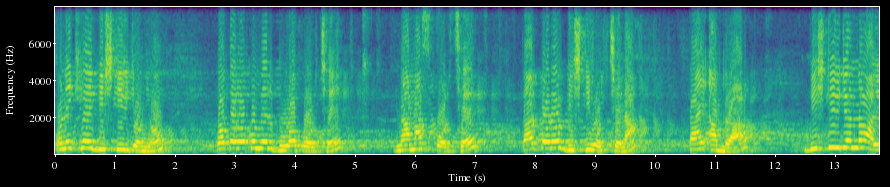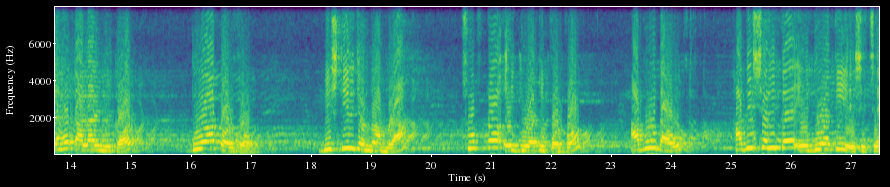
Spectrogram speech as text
অনেকে বৃষ্টির জন্য কত রকমের দোয়া পড়ছে, নামাজ পড়ছে, তারপরেও বৃষ্টি হচ্ছে না। তাই আমরা বৃষ্টির জন্য আল্লাহ তালার নিকট দোয়া পড়ব। বৃষ্টির জন্য আমরা ছোট্ট এই দোয়াটি পড়ব। আবু দাউদ হাদিস শরীফে এই দোয়াটি এসেছে।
